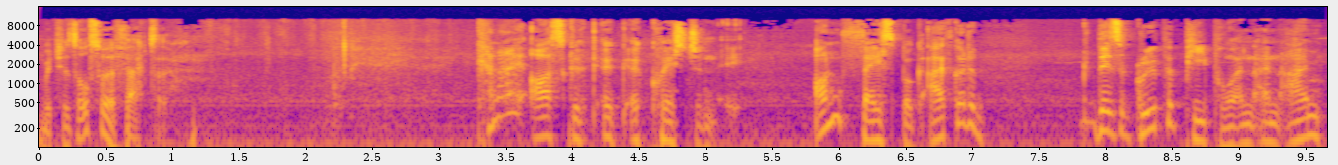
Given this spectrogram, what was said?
which is also a factor Can I ask a, a, a question? On Facebook, I've got a, there's a group of people, and, and I'm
